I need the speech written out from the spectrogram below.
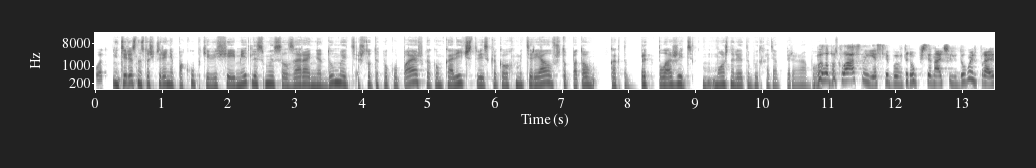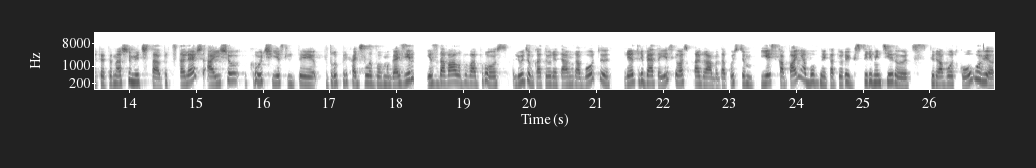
Вот. Интересно, с точки зрения покупки вещей, имеет ли смысл заранее думать, что ты покупаешь, в каком количестве, из каких материалов, чтобы потом как-то предположить, можно ли это будет хотя бы переработать. Было бы классно, если бы вдруг все начали думать про это. Это наша мечта, представляешь? А еще круче, если ты вдруг приходила бы в магазин и задавала бы вопрос людям, которые там работают. Привет, ребята, есть ли у вас программа? Допустим, есть компании обувные, которые экспериментируют с переработкой обуви,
